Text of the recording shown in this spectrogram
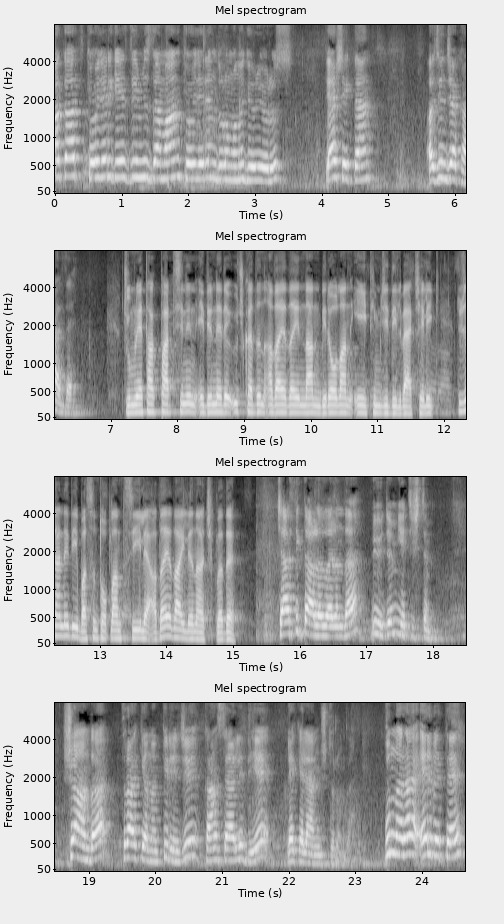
Fakat köyleri gezdiğimiz zaman köylerin durumunu görüyoruz. Gerçekten acınacak halde. Cumhuriyet Halk Partisi'nin Edirne'de 3 kadın aday adayından biri olan eğitimci Dilber Çelik, düzenlediği basın toplantısı ile aday adaylığını açıkladı. Çeltik tarlalarında büyüdüm, yetiştim. Şu anda Trakya'nın pirinci kanserli diye lekelenmiş durumda. Bunlara elbette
